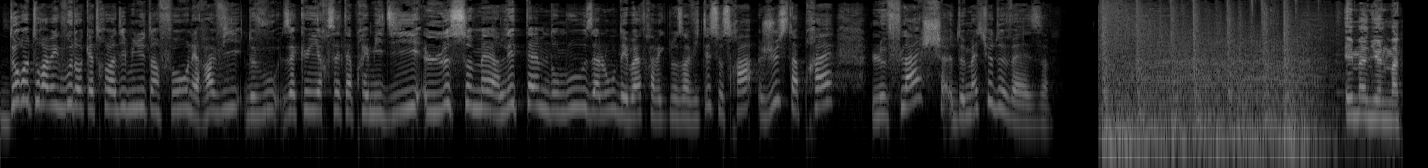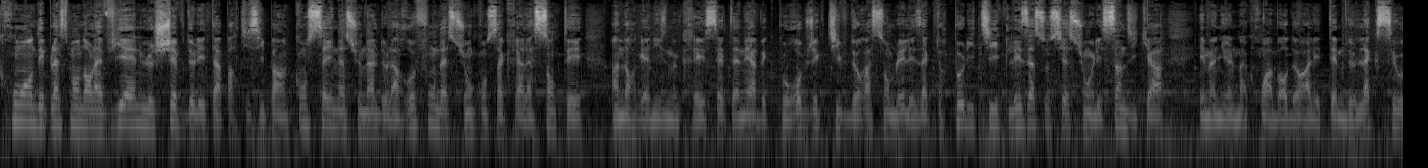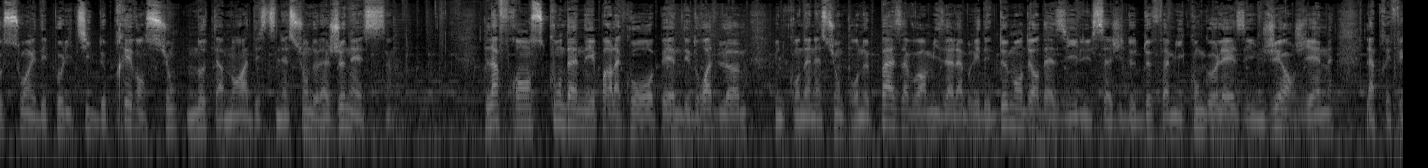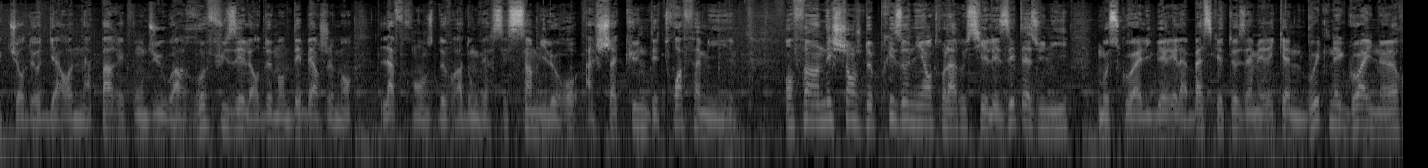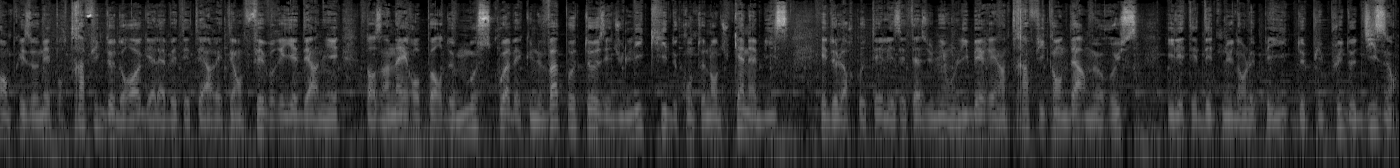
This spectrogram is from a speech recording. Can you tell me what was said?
De retour avec vous dans 90 minutes info, on est ravis de vous accueillir cet après-midi. Le sommaire, les thèmes dont nous allons débattre avec nos invités, ce sera juste après le flash de Mathieu Devez. Emmanuel Macron en déplacement dans la Vienne, le chef de l'État participe à un Conseil national de la refondation consacré à la santé, un organisme créé cette année avec pour objectif de rassembler les acteurs politiques, les associations et les syndicats. Emmanuel Macron abordera les thèmes de l'accès aux soins et des politiques de prévention, notamment à destination de la jeunesse. La France condamnée par la Cour européenne des droits de l'homme, une condamnation pour ne pas avoir mis à l'abri des demandeurs d'asile. Il s'agit de deux familles congolaises et une géorgienne. La préfecture de Haute-Garonne n'a pas répondu ou a refusé leur demande d'hébergement. La France devra donc verser 5000 euros à chacune des trois familles. Enfin, un échange de prisonniers entre la Russie et les États-Unis. Moscou a libéré la basketteuse américaine Britney Griner, emprisonnée pour trafic de drogue. Elle avait été arrêtée en février dernier dans un aéroport de Moscou avec une vapoteuse et du liquide contenant du cannabis. Et de leur côté, les États-Unis ont libéré un trafiquant d'armes russe. Il était détenu dans le pays depuis plus de dix ans.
